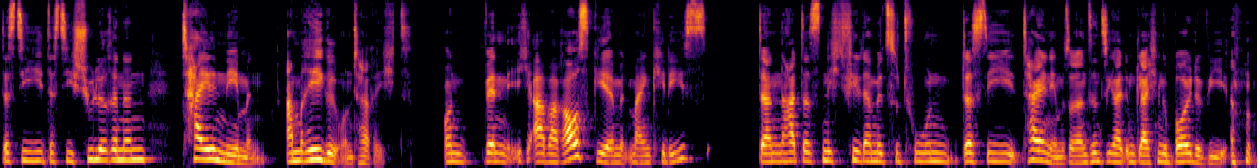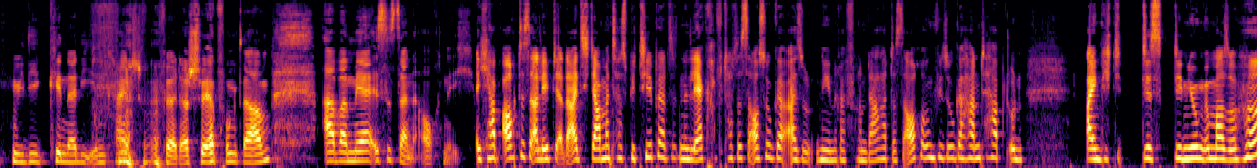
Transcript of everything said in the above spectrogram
dass die, dass die Schülerinnen teilnehmen am Regelunterricht. Und wenn ich aber rausgehe mit meinen Kiddies, dann hat das nicht viel damit zu tun, dass sie teilnehmen, sondern sind sie halt im gleichen Gebäude wie, wie die Kinder, die eben keinen Förderschwerpunkt haben. Aber mehr ist es dann auch nicht. Ich habe auch das erlebt, als ich damals hospitiert hatte, eine Lehrkraft hat das auch so, also nee, ein Referendar hat das auch irgendwie so gehandhabt und eigentlich das, den Jungen immer so, hä?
